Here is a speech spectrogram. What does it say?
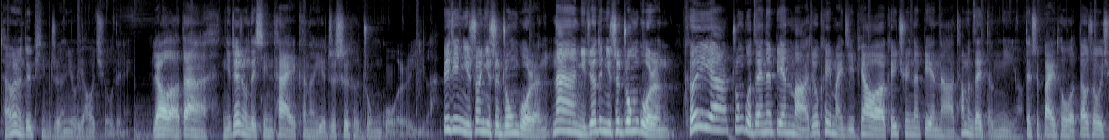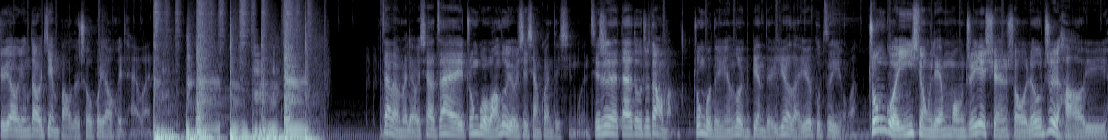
台湾人对品质很有要求的呢，廖老大，你这种的心态可能也只适合中国而已啦。毕竟你说你是中国人，那你觉得你是中国人可以啊，中国在那边嘛，就可以买机票啊，可以去那边啊，他们在等你啊。但是拜托，到时候需要用到鉴宝的时候，不要回台湾。再来，我们聊一下在中国网络游戏相关的新闻。其实大家都知道嘛，中国的言论变得越来越不自由啊。中国英雄联盟职业选手刘志豪与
